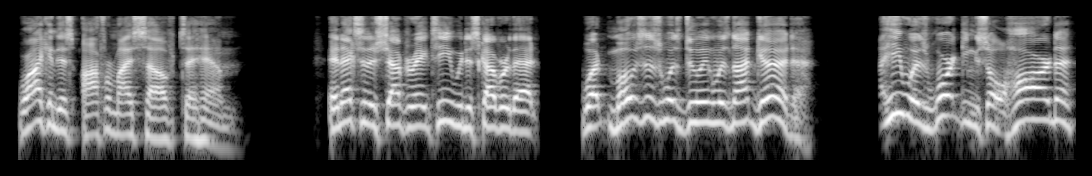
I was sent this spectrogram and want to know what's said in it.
where I can just offer myself to Him. In Exodus chapter 18, we discover that what Moses was doing was not good. He was working so hard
